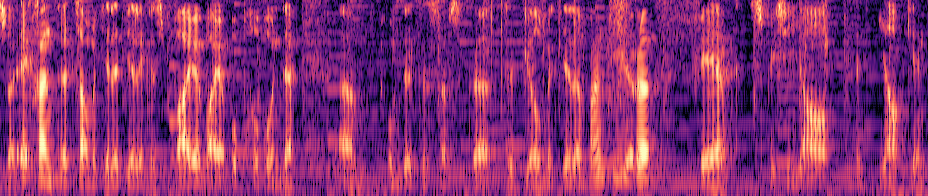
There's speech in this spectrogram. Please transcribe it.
So ek gaan dit saam met julle deel. Ek is baie baie opgewonde um, om dit te te, te deel met julle want die Here werk spesiaal in elkeen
